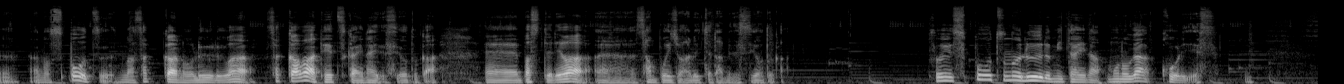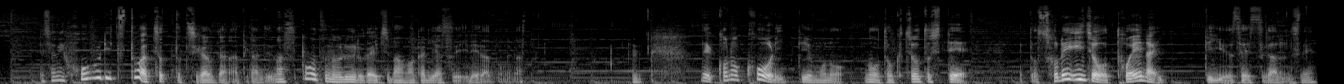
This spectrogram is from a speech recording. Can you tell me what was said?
うん、あのスポーツ、まあ、サッカーのルールはサッカーは手使えないですよとか、えーバスケでは、えー3歩以上歩いちゃダメですよとかそういうスポーツのルールみたいなものが公理です。ちなみに法律とはちょっと違うかなって感じ。で、まあ、スポーツのルールが一番分かりやすい例だと思います。うん。でこの公理っていうものの特徴として、えっと、それ以上問えないっていう性質があるんですね。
